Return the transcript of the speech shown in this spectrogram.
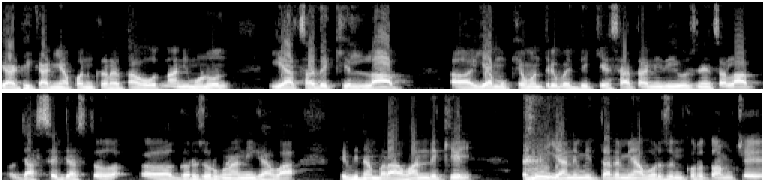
या ठिकाणी आपण करत आहोत आणि म्हणून याचा देखील लाभ या मुख्यमंत्री वैद्यकीय सहायता निधी योजनेचा लाभ जास्तीत जास्त गरजू रुग्णांनी घ्यावा हे विनम्र आव्हान देखील या निमित्तानं मी आवर्जून करतो. आमचे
